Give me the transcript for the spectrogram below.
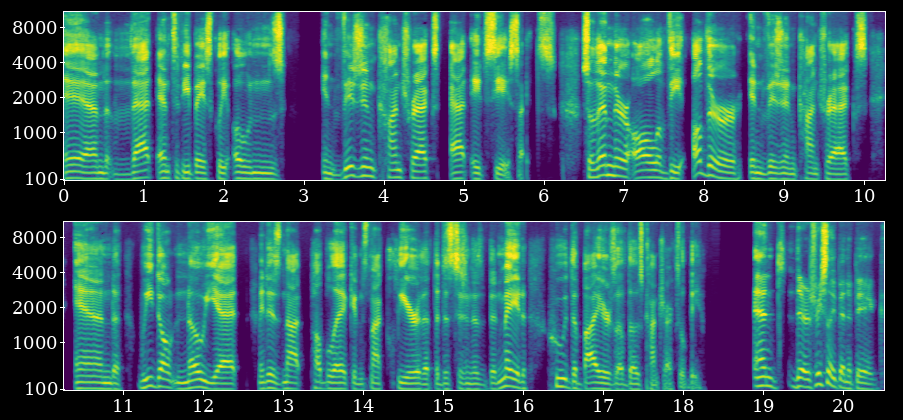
and that entity basically owns Envision contracts at HCA sites. So then there are all of the other Envision contracts, and we don't know yet. It is not public and it's not clear that the decision has been made who the buyers of those contracts will be. And there's recently been a big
